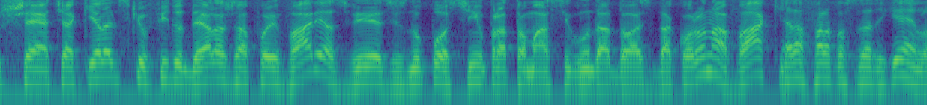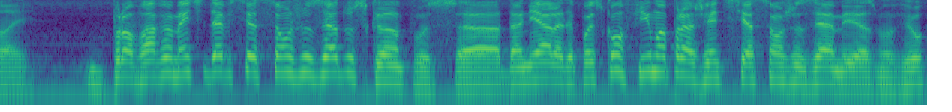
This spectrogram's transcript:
chat aqui. Ela disse que o filho dela já foi várias vezes no postinho para tomar a segunda dose da Coronavac. Ela fala com a cidade de quem, Eloy? Provavelmente deve ser São José dos Campos. Ah, Daniela, depois confirma pra gente se é São José mesmo, viu?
